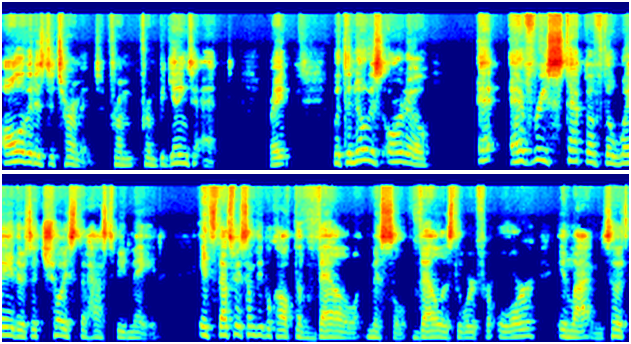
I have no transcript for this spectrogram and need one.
All of it is determined from from beginning to end, right? With the Novus Ordo, every step of the way, there's a choice that has to be made it's that's why some people call it the vel missal. Vel is the word for or in Latin. So it's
